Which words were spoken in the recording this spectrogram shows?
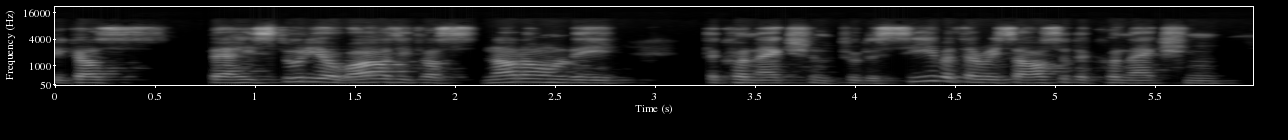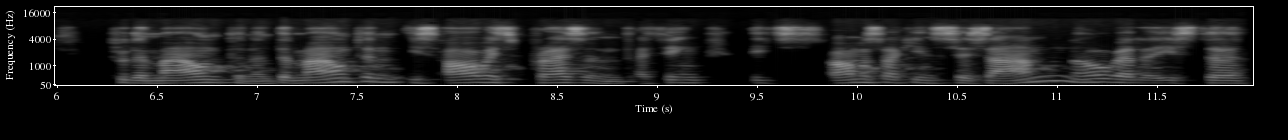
because where his studio was, it was not only the connection to the sea, but there is also the connection to the mountain. And the mountain is always present. I think it's almost like in Cézanne, no, where there is the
